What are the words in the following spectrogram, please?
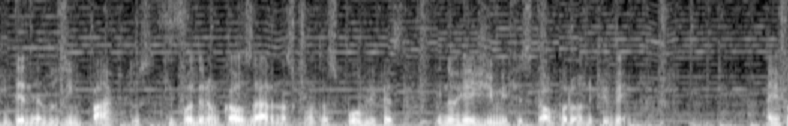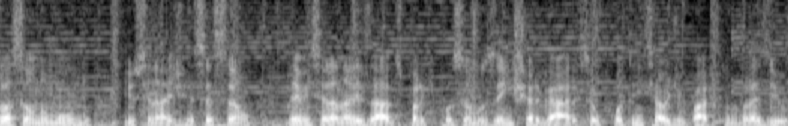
entendendo os impactos que poderão causar nas contas públicas e no regime fiscal para o ano que vem. A inflação no mundo e os sinais de recessão devem ser analisados para que possamos enxergar seu potencial de impacto no Brasil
